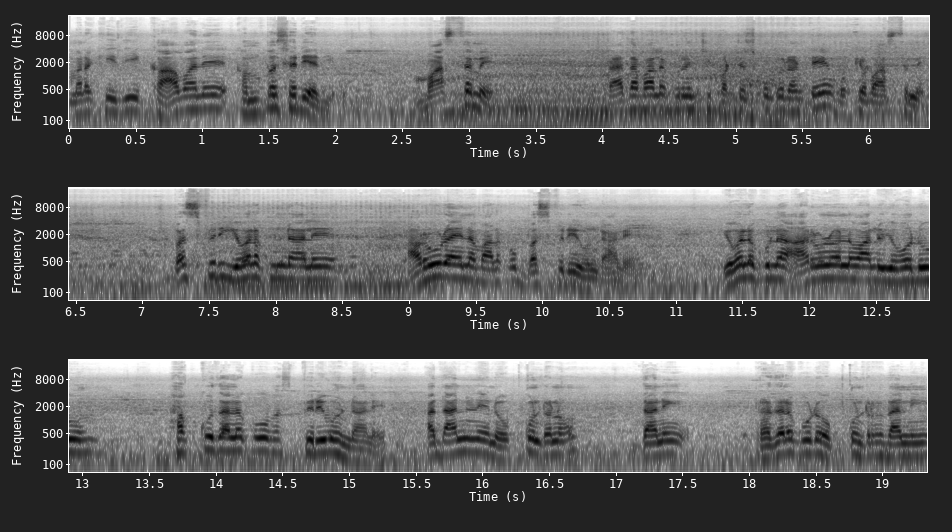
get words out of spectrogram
మనకి ఇది కావాలే కంపల్సరీ అది. వాస్తవమే. పేదవాళ్ళ గురించి పట్టించుకుంటారంటే ఒకే వాస్తవమే. బస్ ఫ్రీ ఎవరికి ఉండాలి అరువులైన వాళ్ళకు బస్ ఫ్రీ ఉండాలి. ఎవరికి అరువులైన వాళ్ళు ఎవరు? హక్కుదలకు బస్ ఫ్రీ ఉండాలి. దాన్ని నేను ఒప్పుకుంటాను. దాన్ని ప్రజలు కూడా ఒప్పుకుంటారు. దాన్ని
